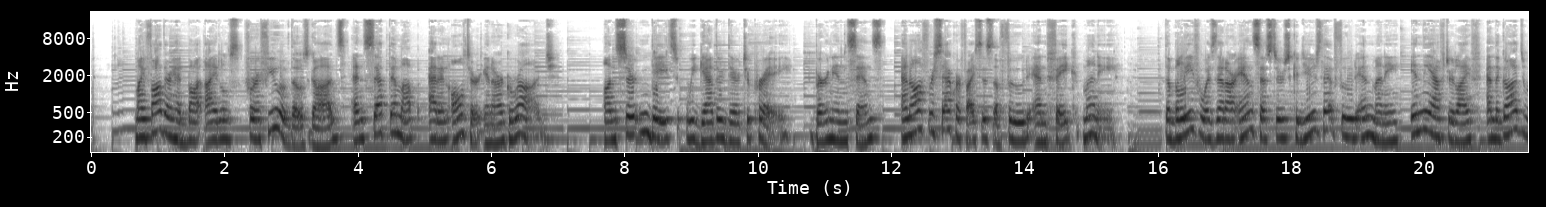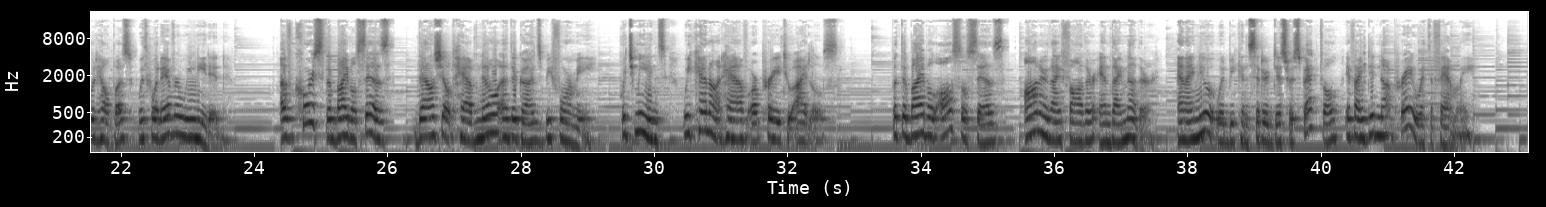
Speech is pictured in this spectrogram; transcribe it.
My father had bought idols for a few of those gods and set them up at an altar in our garage. On certain dates, we gathered there to pray. burn incense, and offer sacrifices of food and fake money. The belief was that our ancestors could use that food and money in the afterlife and the gods would help us with whatever we needed. Of course, the Bible says, Thou shalt have no other gods before me, which means we cannot have or pray to idols. But the Bible also says, Honor thy father and thy mother, and I knew it would be considered disrespectful if I did not pray with the family.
